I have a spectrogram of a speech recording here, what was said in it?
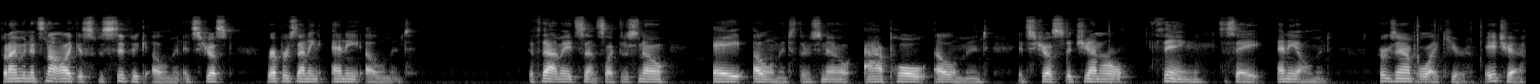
but I mean, it's not like a specific element. It's just representing any element. If that made sense. Like, there's no A element. There's no apple element. It's just a general thing to say any element. For example, like here, HF.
